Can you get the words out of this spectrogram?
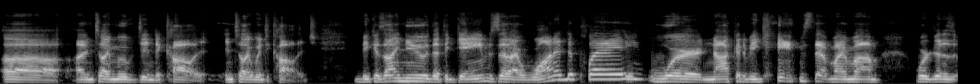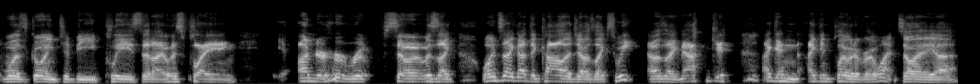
uh, until I moved into college, until I went to college, because I knew that the games that I wanted to play were not going to be games that my mom were gonna was going to be pleased that I was playing under her roof. So it was like once I got to college, I was like, sweet. I was like, now I can I can I can play whatever I want. So I uh,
